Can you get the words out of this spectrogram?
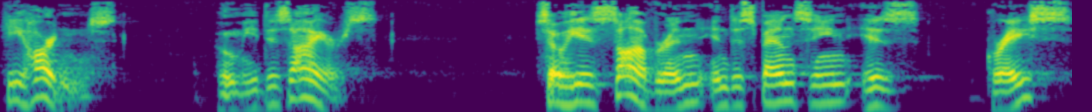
he hardens whom he desires. So he is sovereign in dispensing his grace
